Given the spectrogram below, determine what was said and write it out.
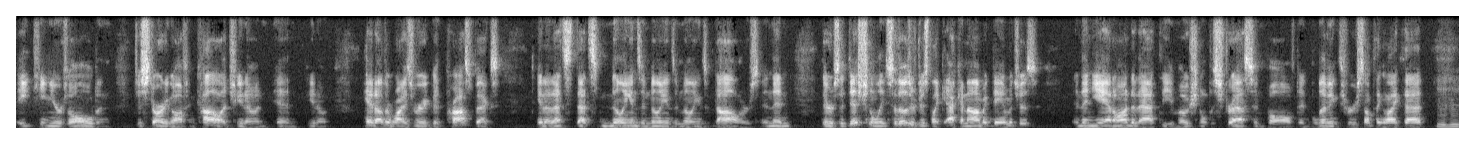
18 years old and just starting off in college you know and, and you know had otherwise very good prospects, you know, that's that's millions and millions and millions of dollars. And then there's additionally, so those are just like economic damages. And then you add on to that the emotional distress involved in living through something like that. Mm-hmm.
